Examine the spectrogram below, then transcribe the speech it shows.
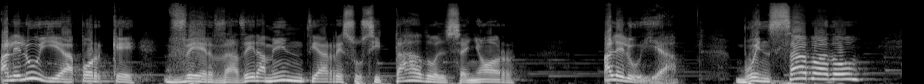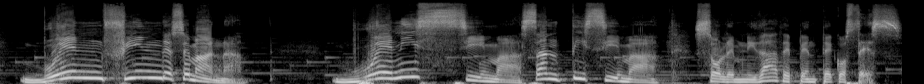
Aleluya, porque verdaderamente ha resucitado el Señor. Aleluya. Buen sábado, buen fin de semana. Buenísima, santísima solemnidad de Pentecostés.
